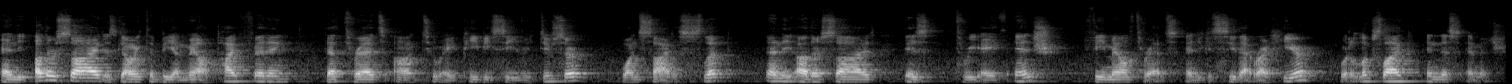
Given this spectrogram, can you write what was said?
and the other side is going to be a male pipe fitting that threads onto a PVC reducer. One side is slip, and the other side is 3 8 inch female threads. And you can see that right here, what it looks like in this image.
